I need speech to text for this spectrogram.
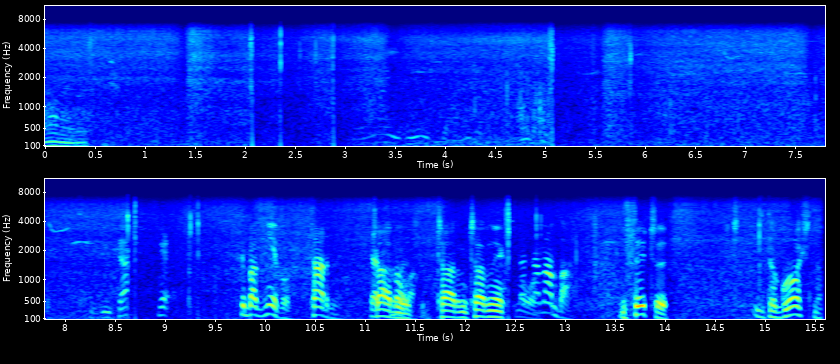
Jesteś. Nie. Chyba gniewo. Czarny. Jak Czarny, smoła. czarny, czarny jak smoła. Czarna mamba. I syczy. I to głośno.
